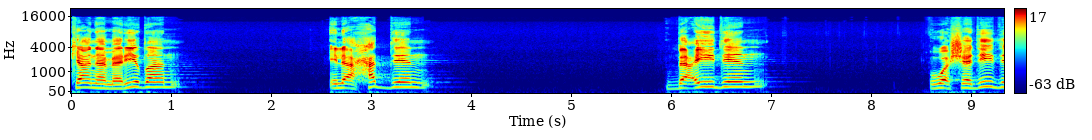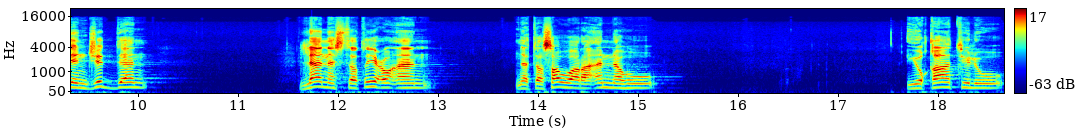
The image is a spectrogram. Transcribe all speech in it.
كان مريضا إلى حد بعيد وشديد جدا لا نستطيع أن نتصور أنه يقاتل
